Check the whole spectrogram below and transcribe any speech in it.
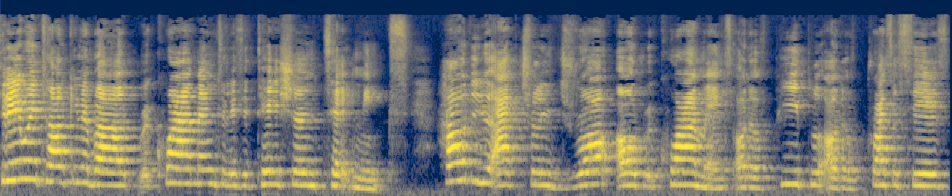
Today we're talking about requirement elicitation techniques. How do you actually draw out requirements out of people, out of processes,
